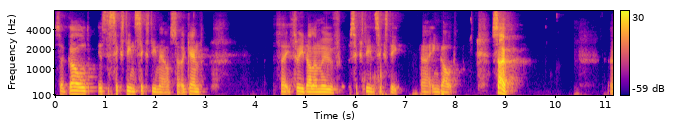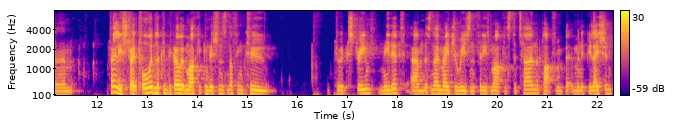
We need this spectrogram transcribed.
So gold is the 1660 now. So again, $33 move, 1660 uh, in gold. So um, fairly straightforward, looking to go with market conditions, nothing too too extreme needed. Um, there's no major reason for these markets to turn apart from a bit of manipulation,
